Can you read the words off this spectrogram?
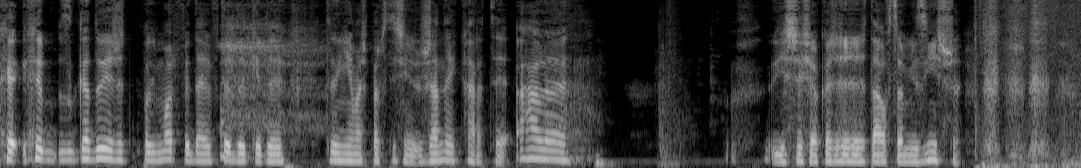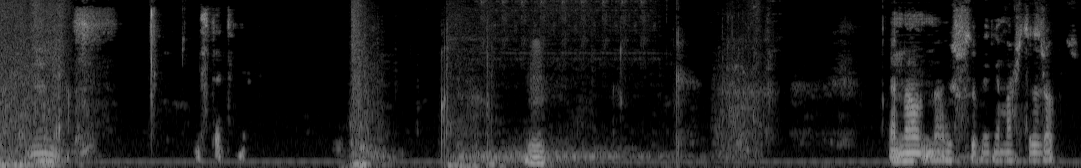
Chy- Chyba zgaduję, że polimorfy dają wtedy, kiedy ty nie masz praktycznie żadnej karty, ale Jeszcze się okaże, że ta owca mnie zniszczy. Nie. Niestety nie. Mm. No, no już sobie nie masz co zrobić.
